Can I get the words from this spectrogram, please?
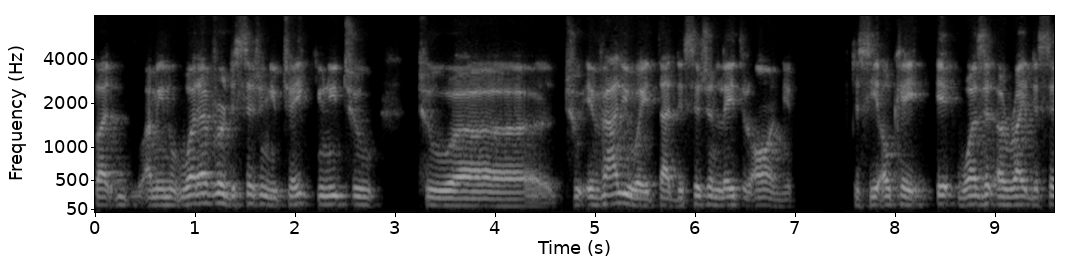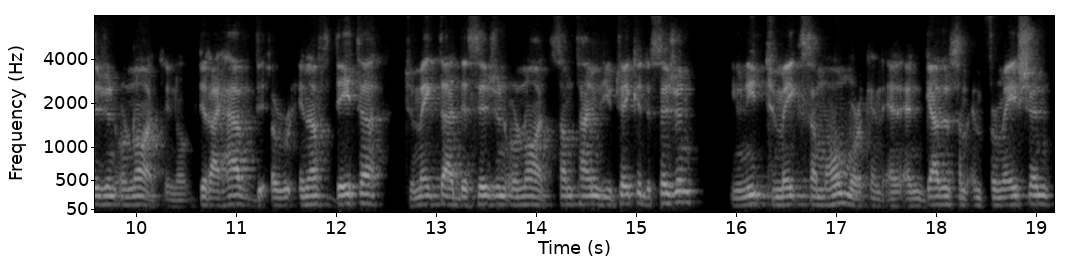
But i mean whatever decision you take you need to to uh, to evaluate that decision later on to see okay it was it a right decision or not? You know did i have enough data to make that decision or not? Sometimes you take a decision you need to make some homework and, and, and gather some information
